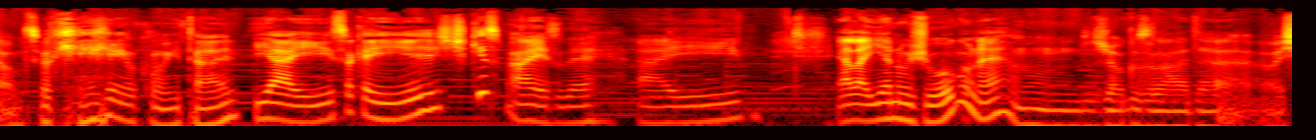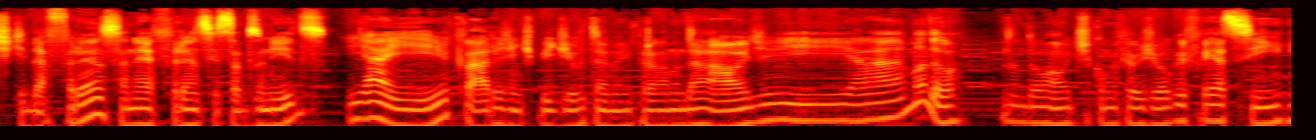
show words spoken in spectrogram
tal, não sei o que, o comentário. E aí, só que aí a gente quis mais, né? Aí ela ia no jogo, né? Um dos jogos lá da. Acho que da França, né? França e Estados Unidos. E aí, claro, a gente pediu também pra ela mandar áudio e ela mandou mandou um áudio de como foi o jogo e foi assim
